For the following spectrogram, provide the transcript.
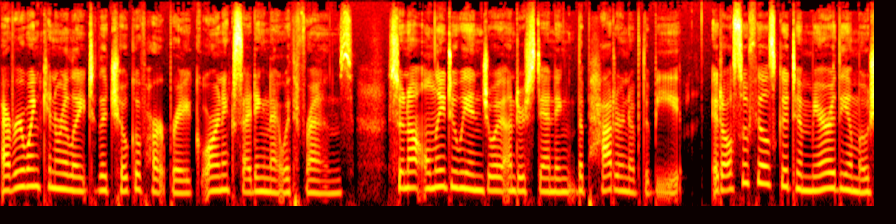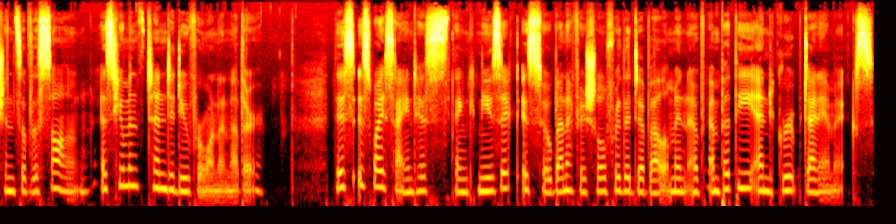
Everyone can relate to the choke of heartbreak or an exciting night with friends, so not only do we enjoy understanding the pattern of the beat, it also feels good to mirror the emotions of the song, as humans tend to do for one another. This is why scientists think music is so beneficial for the development of empathy and group dynamics.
